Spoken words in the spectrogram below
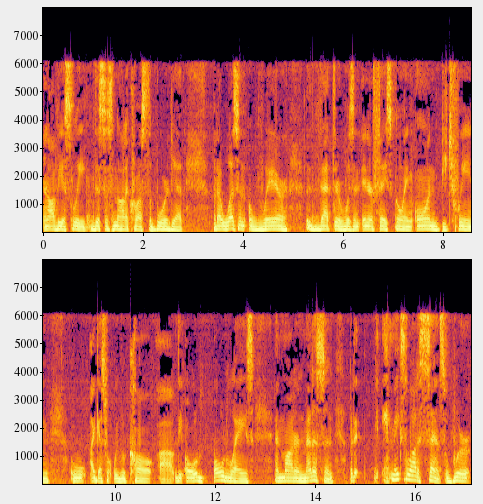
and obviously this is not across the board yet, but I wasn't aware that there was an interface going on between, I guess, what we would call uh, the old old ways and modern medicine. But it, it makes a lot of sense. We're,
